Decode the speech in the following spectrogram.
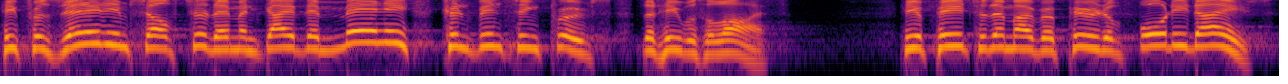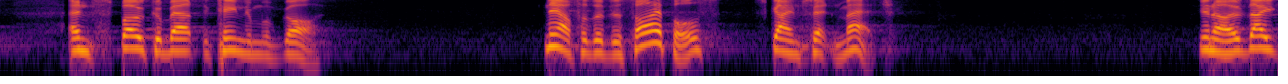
he presented himself to them and gave them many convincing proofs that he was alive. He appeared to them over a period of 40 days and spoke about the kingdom of God. Now, for the disciples, it's game, set, and match. You know, they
